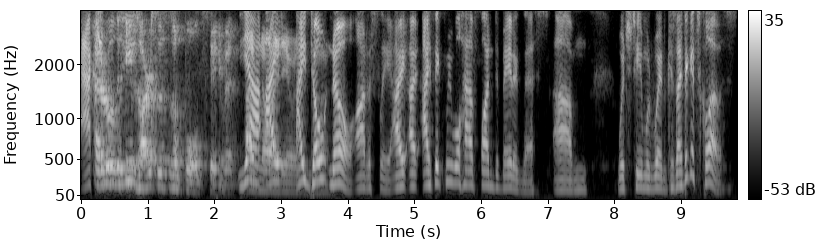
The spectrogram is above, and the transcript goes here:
actually I don't know what the teams are, so this is a bold statement. Yeah, have no I I don't know honestly. I, I I think we will have fun debating this. Um, which team would win? Because I think it's close.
